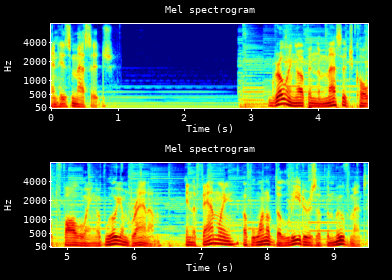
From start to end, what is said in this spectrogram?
and his message. Growing up in the message cult following of William Branham, in the family of one of the leaders of the movement,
